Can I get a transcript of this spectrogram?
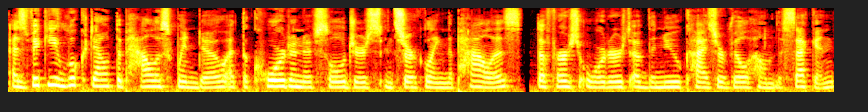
As Vicky looked out the palace window at the cordon of soldiers encircling the palace, the first orders of the new Kaiser Wilhelm II,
